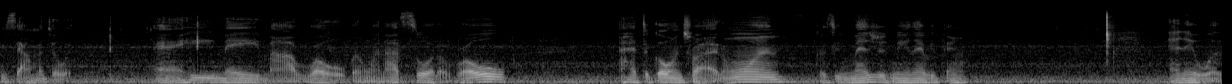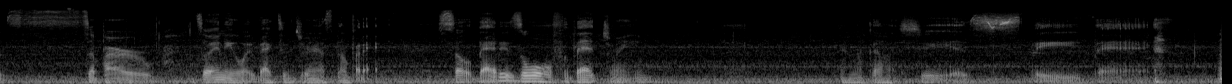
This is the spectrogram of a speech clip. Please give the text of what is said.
He said, I'm gonna do it. And he made my robe. And when I saw the robe, I had to go and try it on because he measured me and everything. And it was superb. So anyway, back to the dream. for that. So that is all for that dream. And look how she is sleeping.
